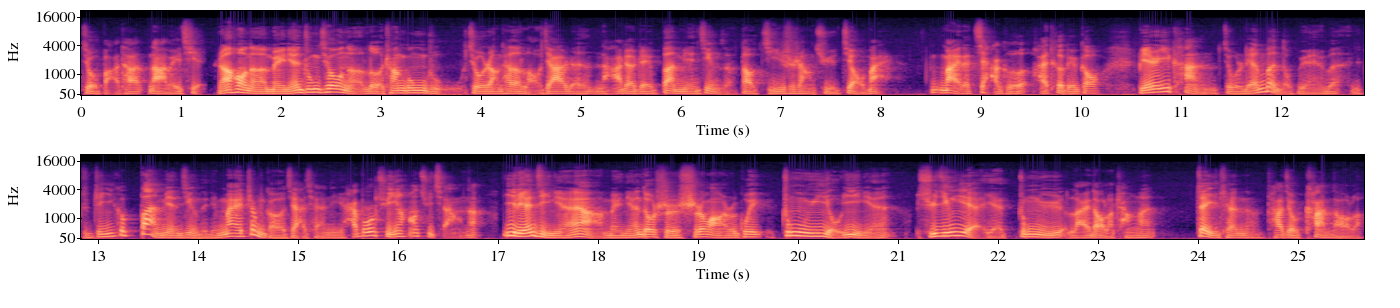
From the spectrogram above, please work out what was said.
就把她纳为妾。然后呢，每年中秋呢，乐昌公主就让她的老家人拿着这半面镜子到集市上去叫卖。卖的价格还特别高，别人一看就连问都不愿意问。这这一个半面镜子，你卖这么高的价钱，你还不如去银行去抢呢。一连几年啊，每年都是失望而归。终于有一年，徐敬业也终于来到了长安。这一天呢，他就看到了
